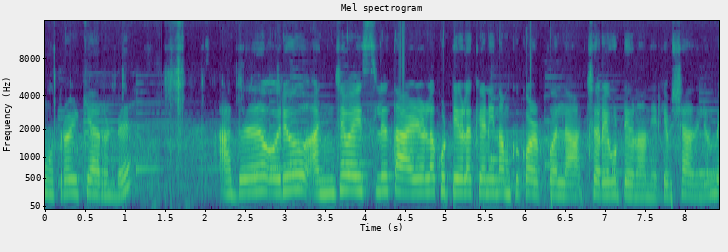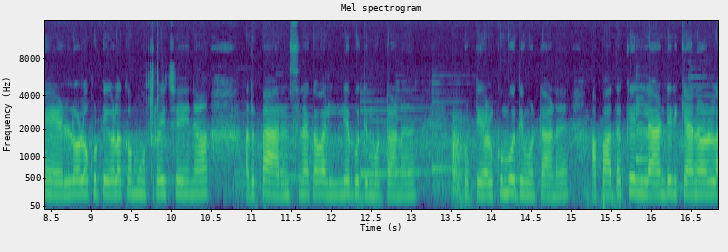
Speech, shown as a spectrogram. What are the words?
മൂത്രമൊഴിക്കാറുണ്ട്. അത് ഒരു അഞ്ച് വയസ്സിൽ താഴെയുള്ള കുട്ടികളൊക്കെ ആണെങ്കിൽ നമുക്ക് കുഴപ്പമില്ല. ചെറിയ കുട്ടികളാണെന്നിരിക്കും പക്ഷെ അതിലും മേളിലുള്ള കുട്ടികളൊക്കെ മൂത്രമൊഴിച്ച് കഴിഞ്ഞാൽ അത് പാരൻസിനൊക്കെ വലിയ ബുദ്ധിമുട്ടാണ്. കുട്ടികൾക്കും ബുദ്ധിമുട്ടാണ്. അപ്പോൾ അതൊക്കെ ഇല്ലാണ്ടിരിക്കാനുള്ള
